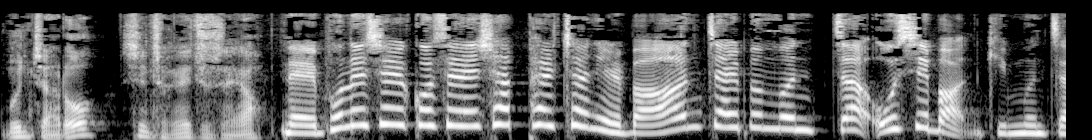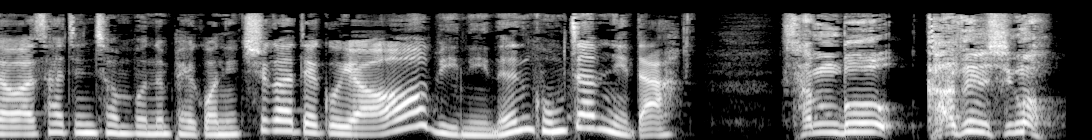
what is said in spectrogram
문자로 신청해 주세요. 네, 보내실 곳은 샵 8001번, 짧은 문자 50원, 긴 문자와 사진 첨부는 100원이 추가되고요. 미니는 공짜입니다. 3부 가든싱어.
